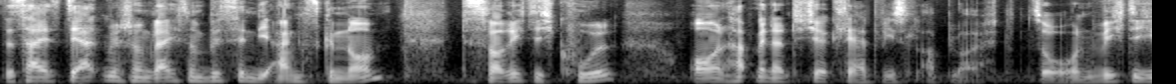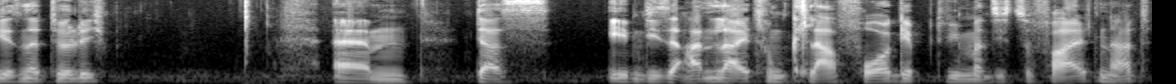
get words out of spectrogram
Das heißt, der hat mir schon gleich so ein bisschen die Angst genommen. Das war richtig cool und hat mir natürlich erklärt, wie es abläuft. So, und wichtig ist natürlich, ähm, dass eben diese Anleitung klar vorgibt, wie man sich zu verhalten hat.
